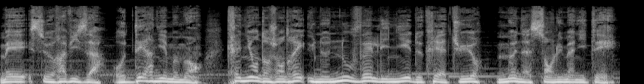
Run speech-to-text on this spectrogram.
mais se ravisa au dernier moment, craignant d'engendrer une nouvelle lignée de créatures menaçant l'humanité.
